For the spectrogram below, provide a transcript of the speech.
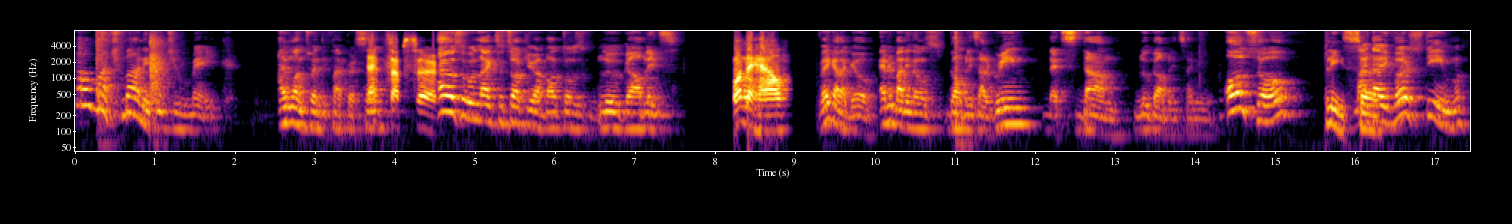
How much money did you make? I want 25%. That's absurd. I also would like to talk to you about those blue goblins. What the hell? They gotta go. Everybody knows goblins are green. That's dumb. Blue goblins, I mean. Also, Please, my sir. diverse team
